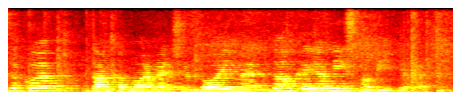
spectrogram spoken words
za koje Danka, moram reći u ime, Danka i ja nismo vidjeli.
